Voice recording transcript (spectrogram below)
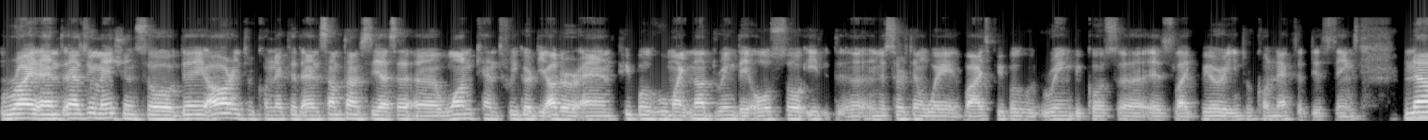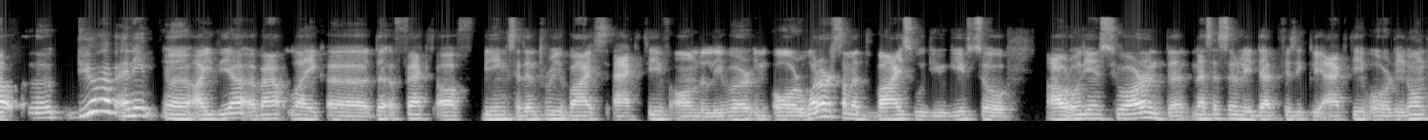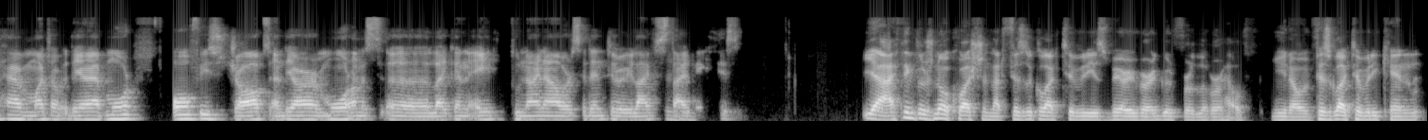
Right, and as you mentioned, so they are interconnected, and sometimes yes, uh, uh, one can trigger the other. And people who might not drink, they also eat uh, in a certain way. Vice people who drink because uh, it's like very interconnected. These things. Mm-hmm. Now, uh, do you have any uh, idea about like the effect of being sedentary vice active on the liver, in, or what are some advice would you give so our audience who aren't necessarily that physically active or they don't have much of they have more office jobs and they are more on a, uh, like an eight to nine hour sedentary lifestyle mm-hmm. basis. Yeah i think there's no question that physical activity is very very good for liver health. You know physical activity can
